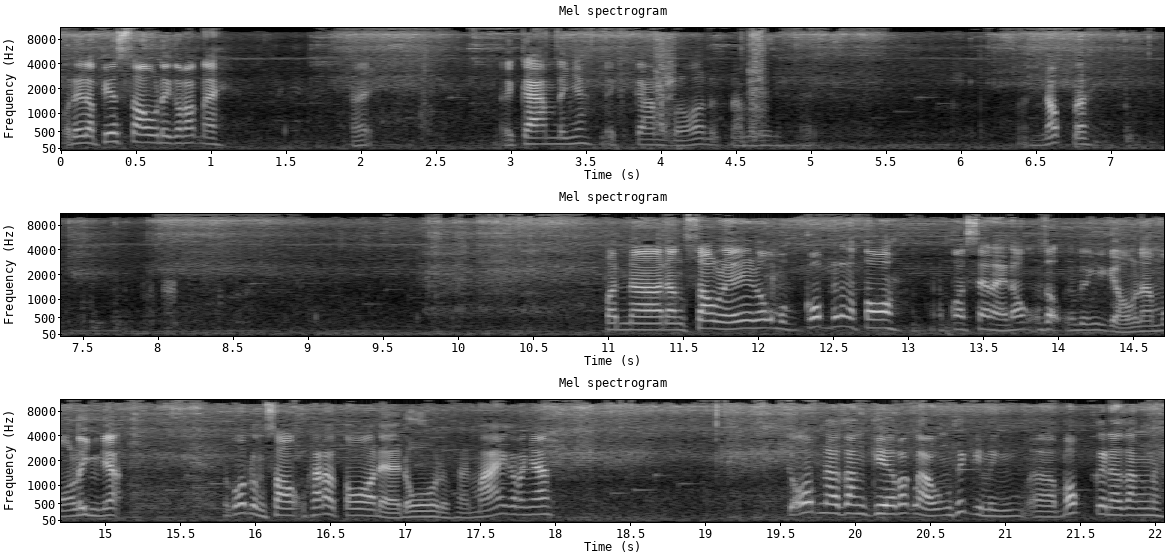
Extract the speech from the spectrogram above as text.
Còn đây là phía sau đây các bác này. Đấy. Đấy cam đây nhá. Đây cam của nó được nằm ở đây này. Đấy. Nóc đây. Phần à, đằng sau đấy nó có một cốp rất là to. Con xe này nó cũng rộng như kiểu là linh đấy ạ. Cái cốp đằng sau cũng khá là to để đồ được thoải mái các bác nhá. Cái ốp na răng kia bác nào cũng thích thì mình à, bóc cái na răng này.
